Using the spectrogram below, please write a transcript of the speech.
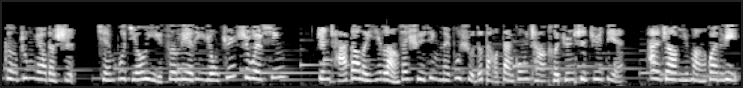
更重要的是，前不久以色列利用军事卫星侦查到了伊朗在叙境内部署的导弹工厂和军事据点。按照以往惯例，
